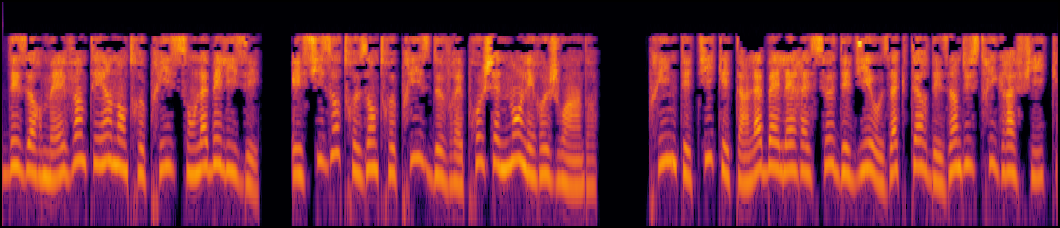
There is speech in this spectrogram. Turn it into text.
Désormais 21 entreprises sont labellisées. Et six autres entreprises devraient prochainement les rejoindre. Print est un label RSE dédié aux acteurs des industries graphiques,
